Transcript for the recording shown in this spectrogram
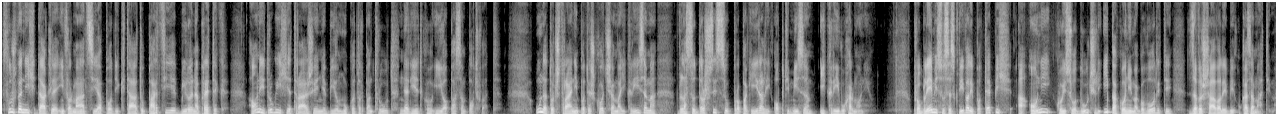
Službenih, dakle, informacija po diktatu partije bilo je na pretek, a onih drugih je traženje bio mukotrpan trud, nerijetko i opasan pothvat. Unatoč trajnim poteškoćama i krizama, vlastodršci su propagirali optimizam i krivu harmoniju. Problemi su se skrivali po tepih, a oni koji su odlučili ipak o njima govoriti, završavali bi u kazamatima.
